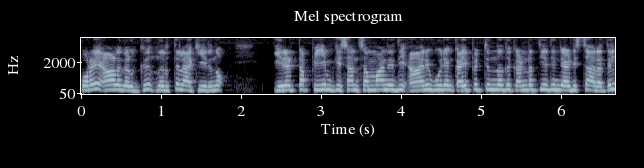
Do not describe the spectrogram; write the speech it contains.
കുറേ ആളുകൾക്ക് നിർത്തലാക്കിയിരുന്നു. ഇരട്ട പി എം കിസാൻ സമ്മാൻ നിധി ആനുകൂല്യം കൈപ്പറ്റുന്നത് കണ്ടെത്തിയതിന്റെ അടിസ്ഥാനത്തിൽ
